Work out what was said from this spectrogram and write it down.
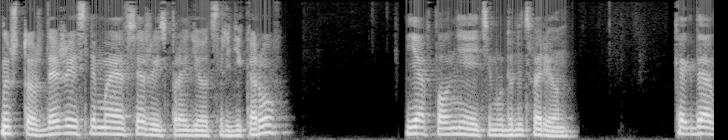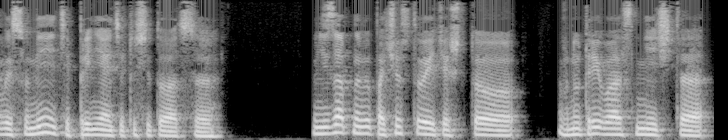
ну что ж, даже если моя вся жизнь пройдет среди коров, я вполне этим удовлетворен. Когда вы сумеете принять эту ситуацию, внезапно вы почувствуете, что внутри вас нечто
